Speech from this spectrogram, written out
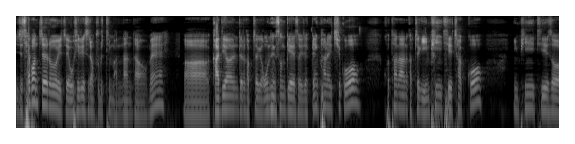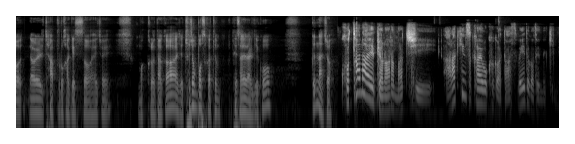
이제 세 번째로 이제 오시리스랑 블루팀 만난 다음에 어, 가디언들은 갑자기 온행성계에서 이제 깽판을 치고 코타나는 갑자기 인피니티에 찾고 인피니티에서 널 잡으러 가겠어 해서 막 그러다가 이제 최종 보스 같은 대사에 날리고 끝나죠. 코타나의 변화는 마치 아나킨 스카이워커가 다스 베이더가 된 느낌이.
